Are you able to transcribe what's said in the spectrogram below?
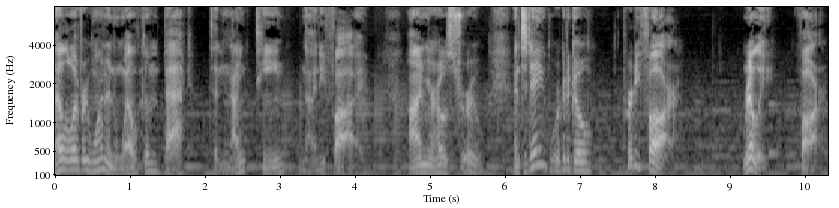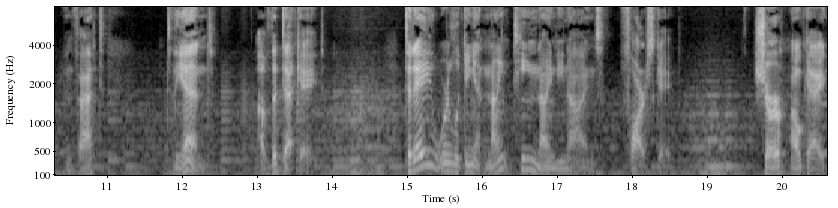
Hello, everyone, and welcome back to 1995. I'm your host, Drew, and today we're going to go pretty far. Really far, in fact, to the end of the decade. Today we're looking at 1999's Farscape. Sure, okay,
